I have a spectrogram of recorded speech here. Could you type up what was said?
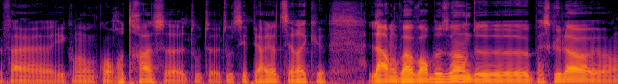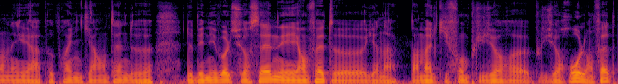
enfin, et qu'on retrace euh, toutes, toutes ces périodes, c'est vrai que là on va avoir besoin de. Parce que là on est à peu près une quarantaine de, de bénévoles sur scène et en fait euh, il y en a pas mal qui font plusieurs, plusieurs rôles en fait.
